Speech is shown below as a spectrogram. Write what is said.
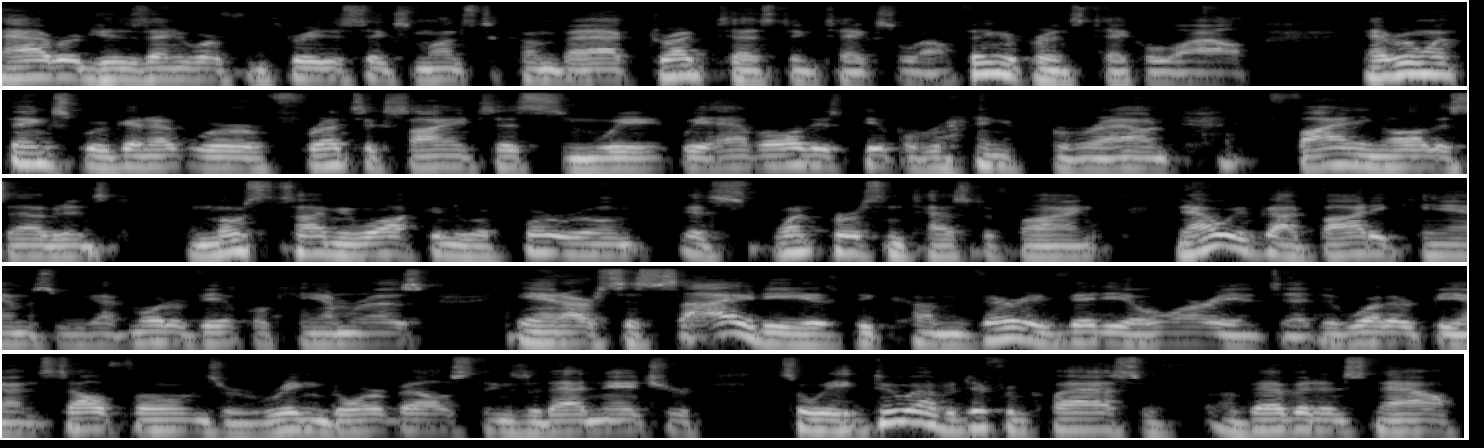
Averages anywhere from three to six months to come back. Drug testing takes a while. Fingerprints take a while. Everyone thinks we're gonna we're forensic scientists and we we have all these people running around finding all this evidence. And most of the time you walk into a courtroom, it's one person testifying. Now we've got body cams, we've got motor vehicle cameras, and our society has become very video oriented, whether it be on cell phones or ring doorbells, things of that nature. So we do have a different class of, of evidence now.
